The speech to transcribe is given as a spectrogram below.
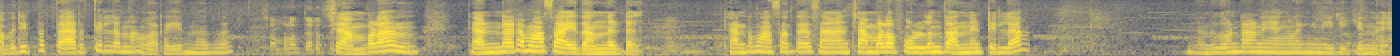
അവരിപ്പോൾ തരത്തില്ലെന്നാണ് പറയുന്നത്. ശമ്പളം രണ്ടര മാസമായി തന്നിട്ട്. രണ്ട് മാസത്തെ ശമ്പളം ഫുള്ളും തന്നിട്ടില്ല. അതുകൊണ്ടാണ് ഞങ്ങളിങ്ങനെ ഇരിക്കുന്നത്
